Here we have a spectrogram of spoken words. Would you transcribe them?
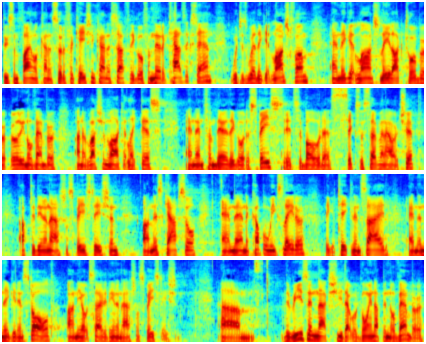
through some final kind of certification kind of stuff. They go from there to Kazakhstan, which is where they get launched from, and they get launched late October, early November on a Russian rocket like this. And then from there they go to space. It's about a six or seven hour trip up to the International Space Station on this capsule. And then a couple weeks later, they get taken inside and then they get installed on the outside of the International Space Station. Um, the reason actually that we're going up in November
